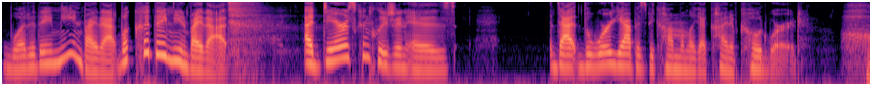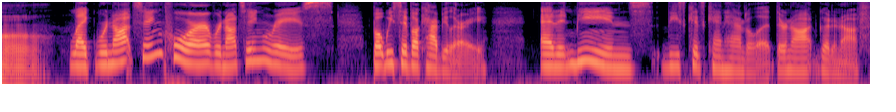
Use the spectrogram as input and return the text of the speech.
What do they mean by that? What could they mean by that? Adair's conclusion is that the word gap has become like a kind of code word. Huh. Like we're not saying poor, we're not saying race, but we say vocabulary. And it means these kids can't handle it. They're not good enough.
